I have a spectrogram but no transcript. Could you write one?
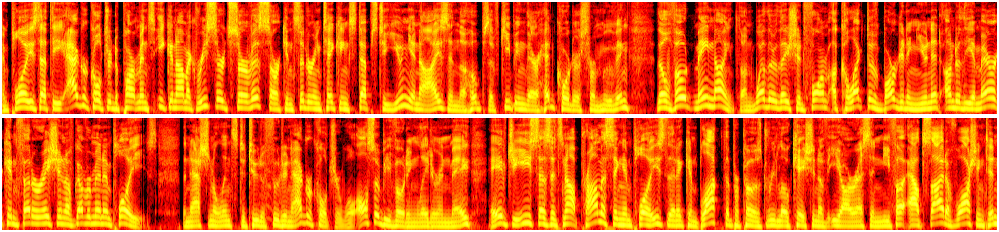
Employees at the Agriculture Department's Economic Research Service are considering taking steps to unionize in the hopes of keeping their headquarters from moving. They'll vote May 9th on whether they should form a collective bargaining unit under the American Federation of Government Employees. The National Institute of Food and Agriculture will also be voting later in May. AFGE says it's not promising employees that it can block the proposed relocation of ERS and NIFA outside of Washington,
